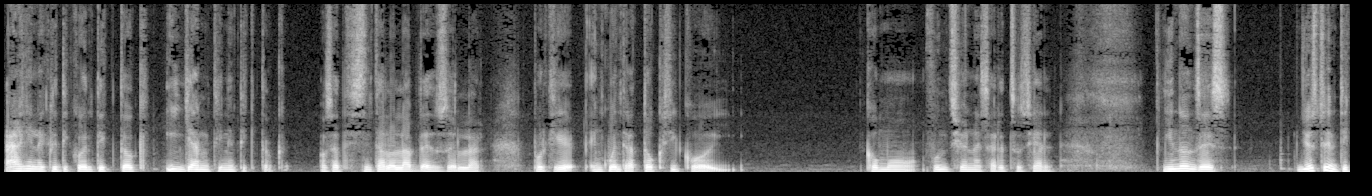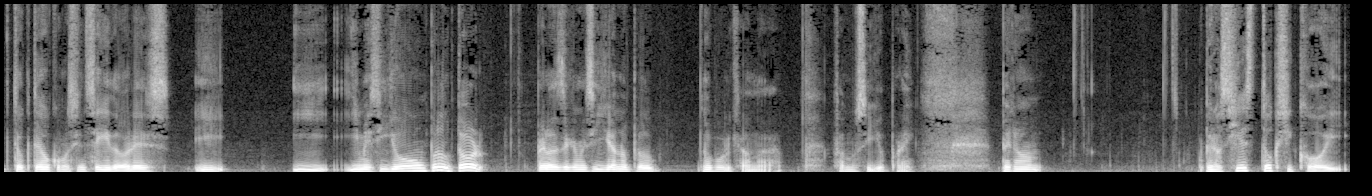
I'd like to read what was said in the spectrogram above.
alguien la criticó en TikTok y ya no tiene TikTok. O sea, desinstaló la app de su celular porque encuentra tóxico y cómo funciona esa red social. Y entonces yo estoy en TikTok, tengo como 100 seguidores y, y, me siguió un productor, pero desde que me siguió no, no he publicado nada famosillo por ahí. Pero, pero sí es tóxico y,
